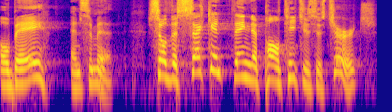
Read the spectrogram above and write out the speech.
Obey and submit. So the second thing that Paul teaches his church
